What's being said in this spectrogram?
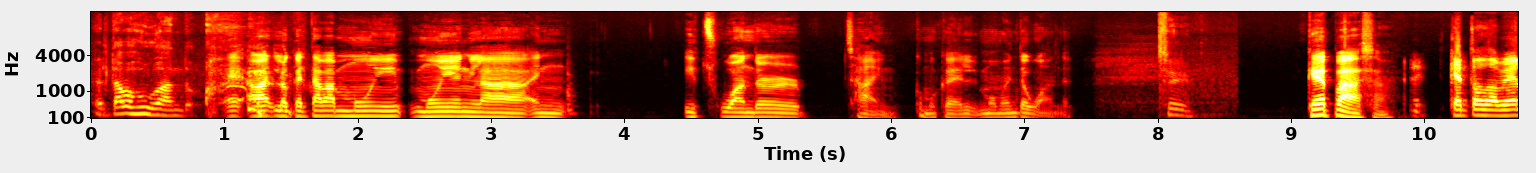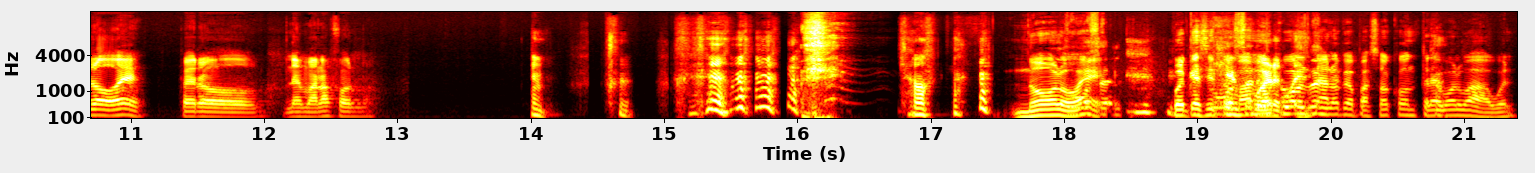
Él estaba jugando. Eh, ah, lo que él estaba muy, muy en la. en It's Wonder Time. Como que el momento Wonder. Sí. ¿Qué pasa? Que todavía lo es, pero de mala forma. No, No lo ¿Cómo es. ser? Porque si ¿Cómo tomamos en cuenta lo que pasó con Trevor Bauer.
